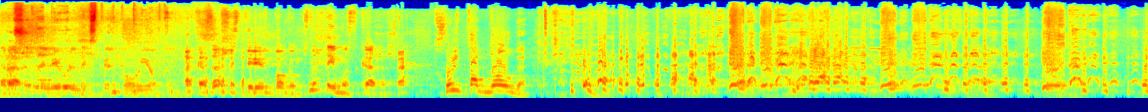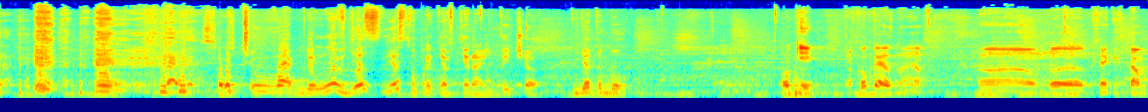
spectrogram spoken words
Рашид Набиуллин, эксперт по уебкам. Оказавшись перед Богом, что ты ему скажешь, а? Хуль так долго? Чувак, блин, мне в детстве, про тебя втирали. Ты чё? Где ты был? Окей. Насколько я знаю, э, в всяких там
